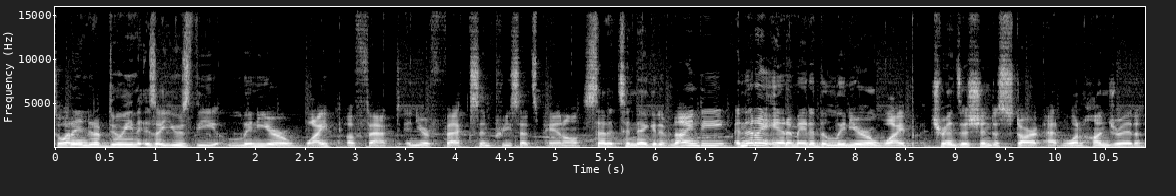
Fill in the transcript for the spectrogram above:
So what I ended up doing is I used the linear wipe effect in your effects and presets panel, set it to negative 90, and then I animated the linear wipe transition to start at 100,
